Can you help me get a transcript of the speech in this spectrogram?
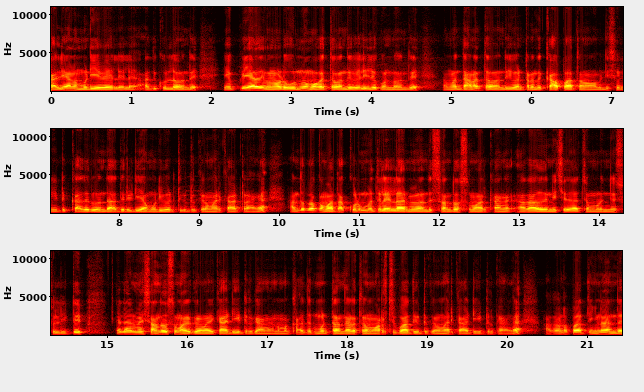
கல்யாணம் முடியவே இல்லை அதுக்குள்ளே வந்து எப்படியாவது இவனோட உண்மை முகத்தை வந்து வெளியில் கொண்டு வந்து நம்ம தனத்தை வந்து இவன்கிட்ட காப்பாற்றணும் அப்படின்னு சொல்லிட்டு கதிர் வந்து அதிரடியாக முடிவு எடுத்துக்கிட்டு இருக்கிற மாதிரி காட்டுறாங்க. அந்த பக்கம் பார்த்தா குடும்பத்தில் எல்லாருமே வந்து சந்தோஷமாக இருக்காங்க. அதாவது நிச்சயதார்த்தம் முடிஞ்சுன்னு சொல்லிட்டு எல்லாருமே சந்தோஷமாக இருக்கிற மாதிரி காட்டிக்கிட்டு இருக்காங்க. நம்ம கதிர் மட்டும் அந்த இடத்துல முறைச்சி பார்த்துக்கிட்டு இருக்கிற மாதிரி காட்டிக்கிட்டு இருக்காங்க. அதோட பார்த்தீங்கன்னா அந்த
